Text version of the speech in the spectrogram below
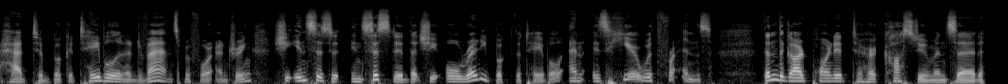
had to book a table in advance before entering. She insisted insisted that she already booked the table and is here with friends. Then the guard pointed to her costume and said,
